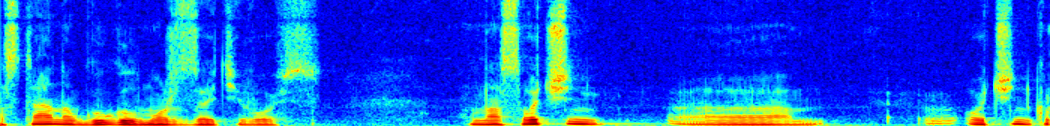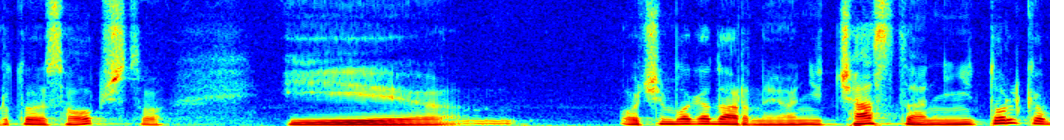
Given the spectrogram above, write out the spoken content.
постоянно Google может зайти в офис. У нас очень, э, очень крутое сообщество и очень благодарны. Они часто, они не только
